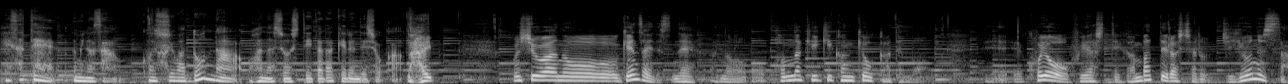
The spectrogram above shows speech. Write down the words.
えさて海野さん今週はどんなお話をしていただけるんでしょうか？はい今週はあの現在ですねあのこんな景気環境下でも、えー、雇用を増やして頑張っていらっしゃる事業主さん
